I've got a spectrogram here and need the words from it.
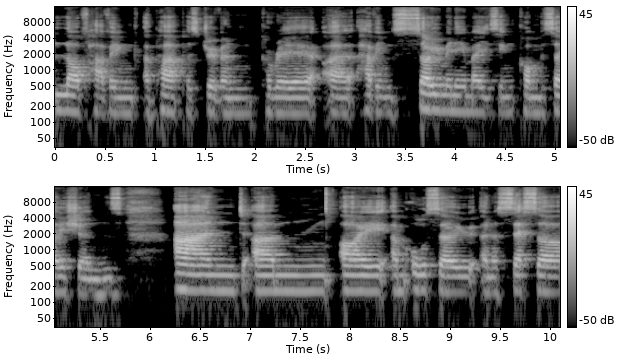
love having a purpose driven career uh, having so many amazing conversations and um, I am also an assessor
